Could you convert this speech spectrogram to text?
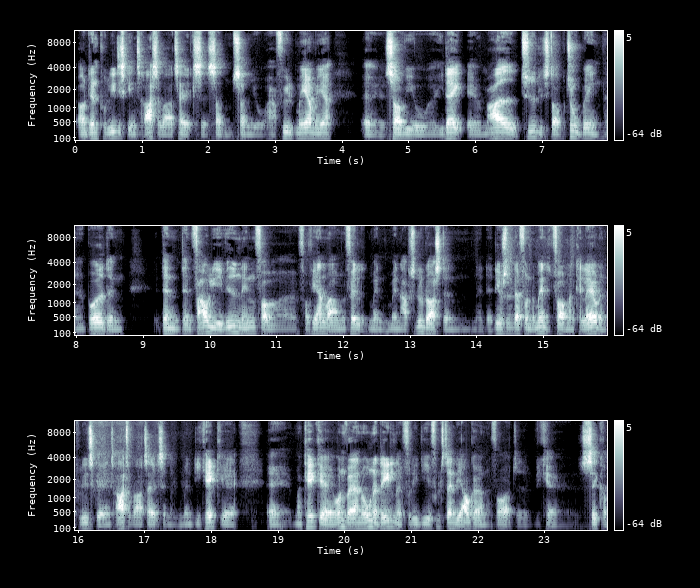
og den politiske interessevaretagelse, som, som jo har fyldt mere og mere, øh, så vi jo i dag meget tydeligt står på to ben. Både den den, den faglige viden inden for, for fjernvarmefeltet, men, men absolut også den, det er jo sådan der fundamentet for, at man kan lave den politiske interessevaretagelse, men, men de kan ikke, øh, man kan ikke øh, undvære nogen af delene, fordi de er fuldstændig afgørende for, at øh, vi kan sikre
